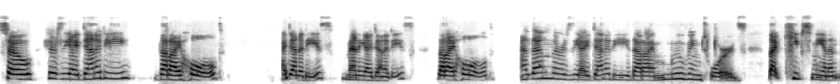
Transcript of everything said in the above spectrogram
So there's the identity that I hold, identities, many identities that I hold and then there's the identity that I'm moving towards that keeps me in, an,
